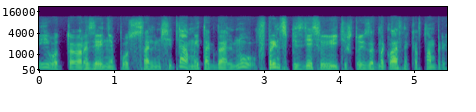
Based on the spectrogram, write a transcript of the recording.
И вот э, разделение по социальным сетям и так далее. Ну, в принципе, здесь вы видите, что из одноклассников там при,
